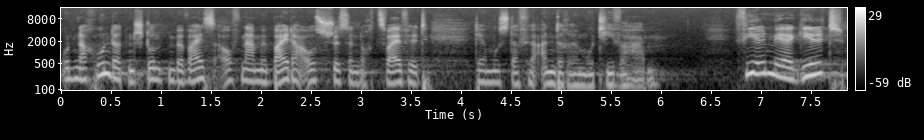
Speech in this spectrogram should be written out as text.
und nach hunderten Stunden Beweisaufnahme beider Ausschüsse noch zweifelt, der muss dafür andere Motive haben. Vielmehr gilt,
